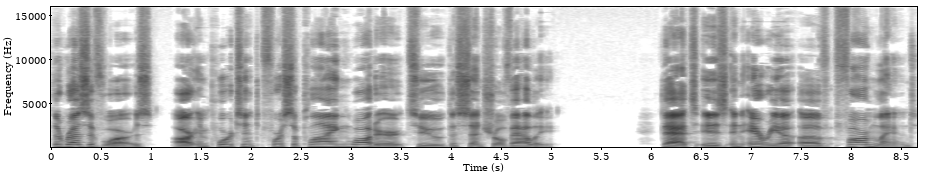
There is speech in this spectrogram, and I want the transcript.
The reservoirs are important for supplying water to the Central Valley. That is an area of farmland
